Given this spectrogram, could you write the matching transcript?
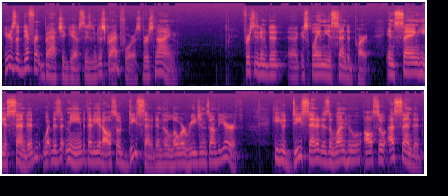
Here's a different batch of gifts he's going to describe for us. Verse 9. First, he's going to uh, explain the ascended part. In saying he ascended, what does it mean but that he had also descended into the lower regions on the earth? He who descended is the one who also ascended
